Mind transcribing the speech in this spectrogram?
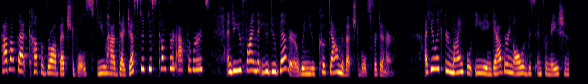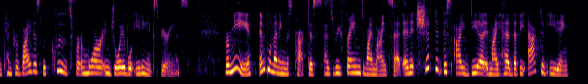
How about that cup of raw vegetables? Do you have digestive discomfort afterwards? And do you find that you do better when you cook down the vegetables for dinner? I feel like through mindful eating, gathering all of this information can provide us with clues for a more enjoyable eating experience. For me, implementing this practice has reframed my mindset and it shifted this idea in my head that the act of eating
